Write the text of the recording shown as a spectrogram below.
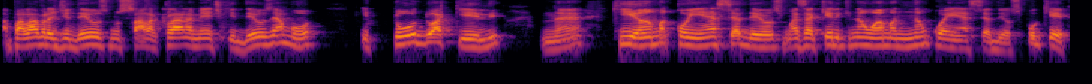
a palavra de Deus nos fala claramente que Deus é amor e todo aquele né, que ama conhece a Deus, mas aquele que não ama não conhece a Deus. Por quê?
